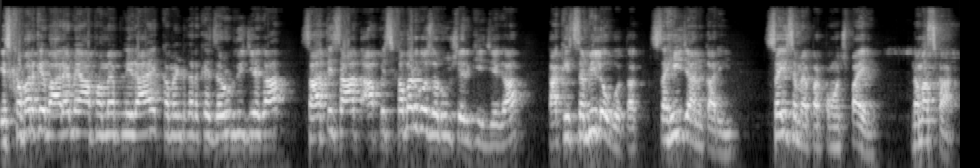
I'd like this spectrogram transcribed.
इस खबर के बारे में आप हमें अपनी राय कमेंट करके ज़रूर दीजिएगा। साथ ही साथ आप इस खबर को ज़रूर शेयर कीजिएगा ताकि सभी लोगों तक सही जानकारी सही समय पर पहुँच पाए। नमस्कार।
